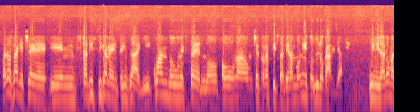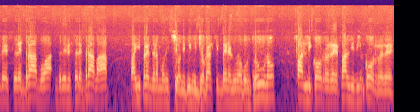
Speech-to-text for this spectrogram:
Però sai che c'è ehm, statisticamente Inzaghi quando un esterno o una, un centrocampista viene ammonito lui lo cambia quindi la Roma deve essere, a, deve essere brava a fargli prendere ammonizioni, quindi giocarsi bene l'uno contro uno, farli correre, farli rincorrere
